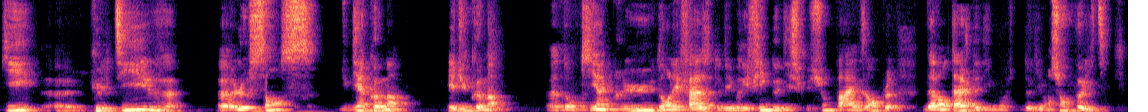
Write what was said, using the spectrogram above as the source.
qui cultivent le sens du bien commun et du commun. donc, qui inclut dans les phases de débriefing, de discussion, par exemple, davantage de, de dimensions politiques.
